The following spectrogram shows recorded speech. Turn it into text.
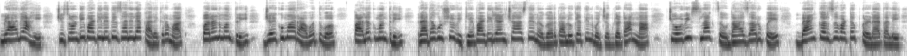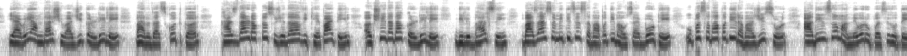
मिळाले आहे. चिचोंडी पाटील येथे झालेल्या कार्यक्रमात पणन मंत्री जयकुमार रावत व पालकमंत्री राधाकृष्ण विखे पाटील यांच्या हस्ते नगर तालुक्यातील बचत गटांना चोवीस लाख चौदा हजार रुपये बँक कर्ज वाटप करण्यात आले. यावेळी आमदार शिवाजी कर्डिले भानुदास कोतकर खासदार डॉक्टर सुजयदादा विखे पाटील अक्षयदादा कर्डिले दिलीप भालसिंग बाजार समितीचे सभापती भाऊसाहेब बोठे उपसभापती रभाजी सोळ आदींसह मान्यवर उपस्थित होते.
